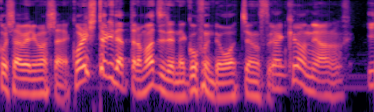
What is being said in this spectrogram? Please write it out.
構喋りましたね。これ一人だったらマジでね5分で終わっちゃうんですよ。今日ねあのい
